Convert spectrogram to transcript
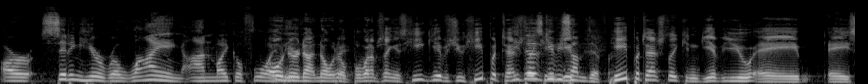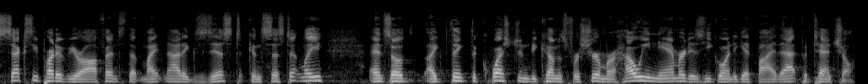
are sitting here relying on Michael Floyd. Oh, no, not no, no. But what I'm saying is, he gives you. He potentially does can give you something different. He potentially can give you a a sexy part of your offense that might not exist consistently. And so I think the question becomes for Shurmur: How enamored is he going to get by that potential?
